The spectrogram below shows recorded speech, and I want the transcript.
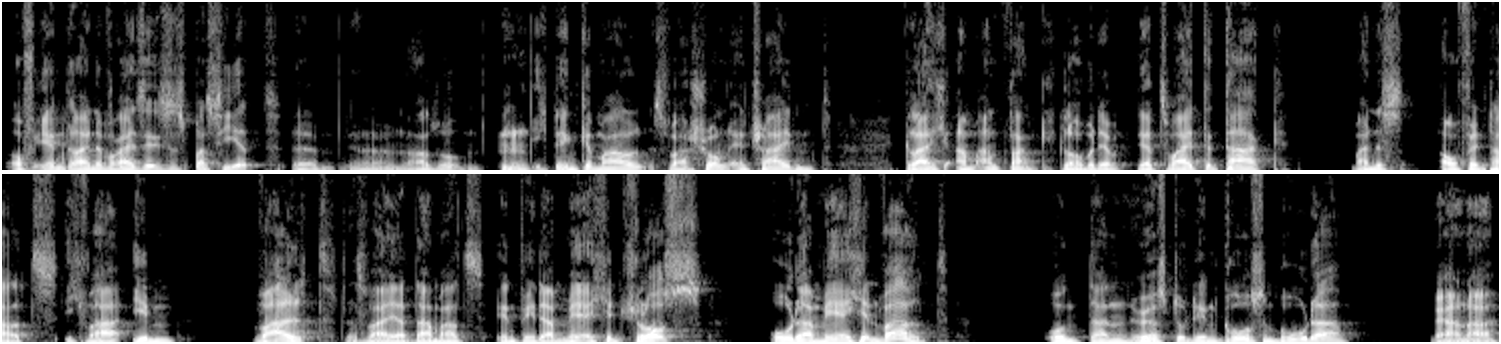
Auf irgendeine Weise ist es passiert. Äh, äh, also ich denke mal, es war schon entscheidend. Gleich am Anfang, ich glaube, der, der zweite Tag meines Aufenthalts, ich war im Wald. Das war ja damals entweder Märchenschloss oder Märchenwald. Und dann hörst du den großen Bruder, Werner,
